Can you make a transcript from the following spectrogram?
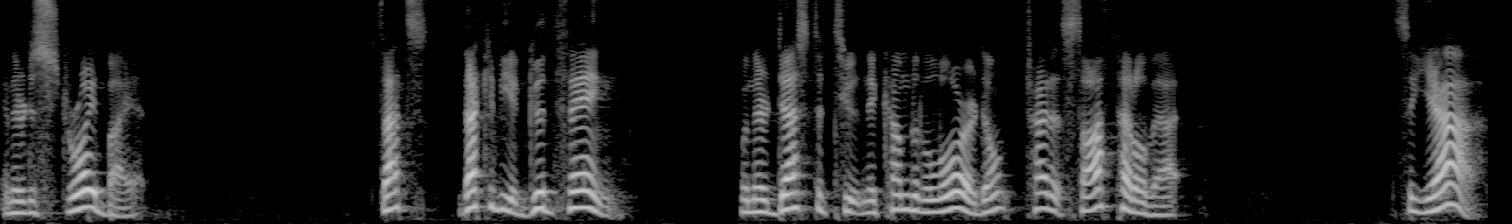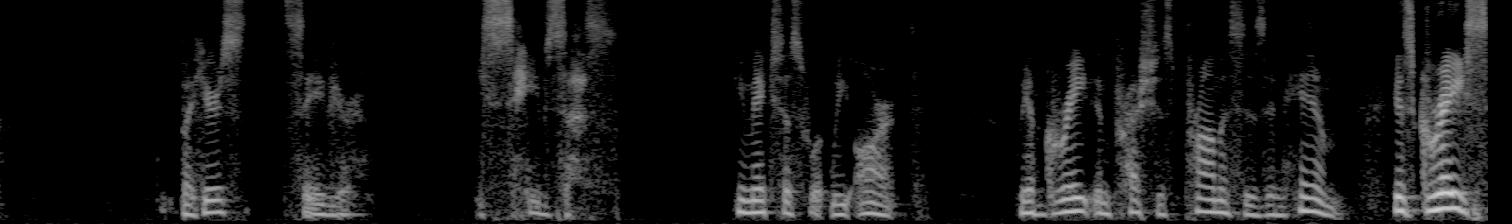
and they're destroyed by it. That's, that could be a good thing. When they're destitute and they come to the Lord, don't try to soft pedal that. Say, yeah. But here's Savior. He saves us. He makes us what we aren't. We have great and precious promises in Him. His grace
